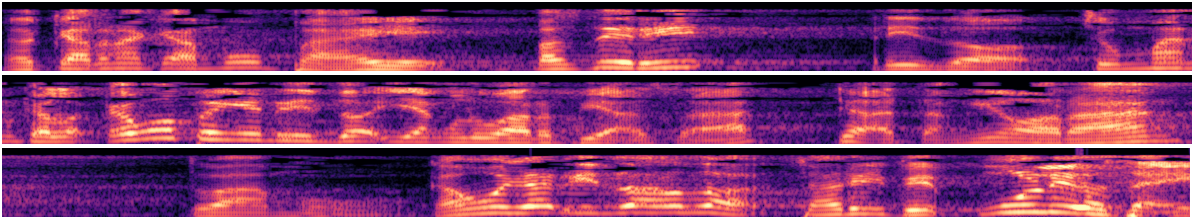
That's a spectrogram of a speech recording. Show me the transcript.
Nah, karena kamu baik, pasti ri, ridho. Cuman kalau kamu pengen ridho yang luar biasa, datangi orang tuamu. Kamu cari ridho Allah, cari beb. Mulia saya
